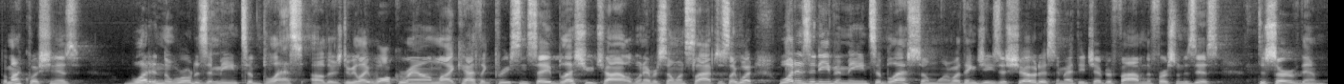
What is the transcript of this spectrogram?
But my question is, what in the world does it mean to bless others? Do we like walk around like Catholic priests and say, bless you, child, whenever someone slaps us? Like, what, what does it even mean to bless someone? Well, I think Jesus showed us in Matthew chapter 5, and the first one is this to serve them.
